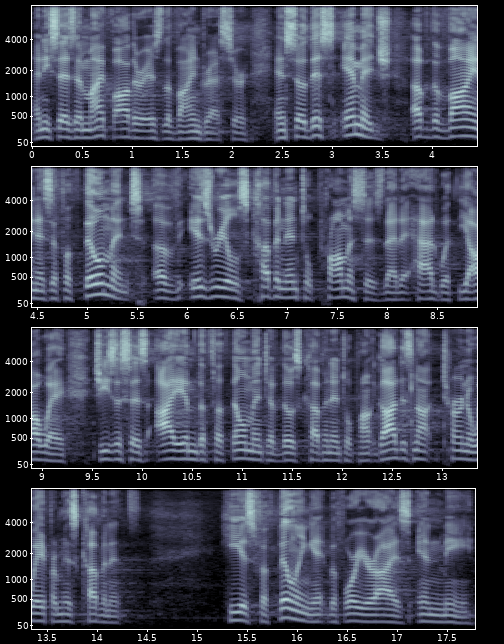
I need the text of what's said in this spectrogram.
And he says, And my Father is the vine dresser. And so, this image of the vine as a fulfillment of Israel's covenantal promises that it had with Yahweh, Jesus says, I am the fulfillment of those covenantal promises. God does not turn away from his covenants. He is fulfilling it before your eyes in me.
